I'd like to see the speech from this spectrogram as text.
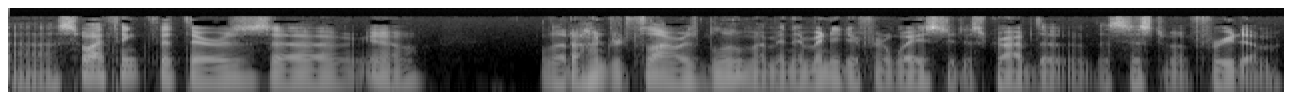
Uh, so I think that there's uh, you know let a hundred flowers bloom. I mean, there are many different ways to describe the the system of freedom,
